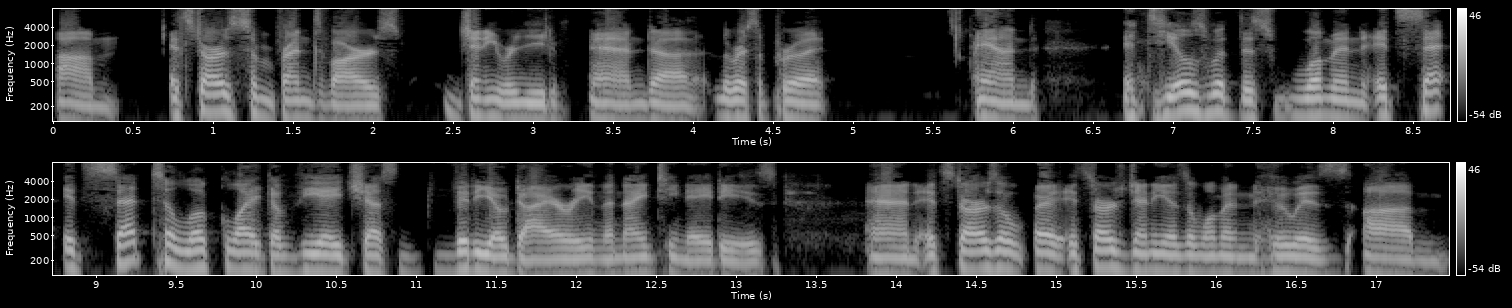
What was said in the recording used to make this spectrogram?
um, it stars some friends of ours, Jenny Reed and uh, Larissa Pruitt, and it deals with this woman. It's set. It's set to look like a VHS video diary in the 1980s, and it stars a. It stars Jenny as a woman who is um,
